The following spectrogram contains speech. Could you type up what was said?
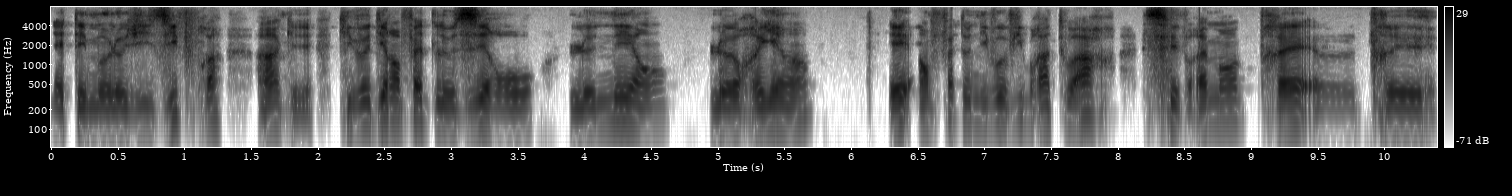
l'étymologie zifre, hein, qui, veut dire en fait le zéro, le néant, le rien. Et en fait, au niveau vibratoire, c'est vraiment très, euh, très,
